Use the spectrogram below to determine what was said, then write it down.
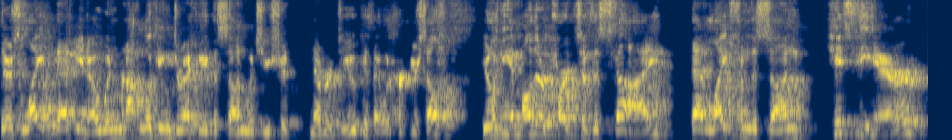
There's light that, you know, when we're not looking directly at the sun, which you should never do because that would hurt yourself, you're looking at other parts of the sky. That light from the sun hits the air.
